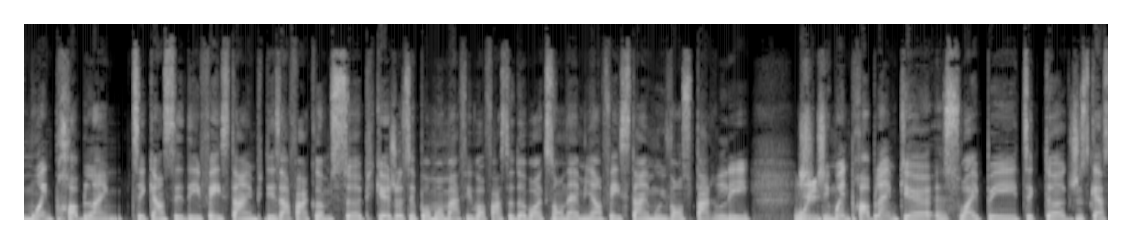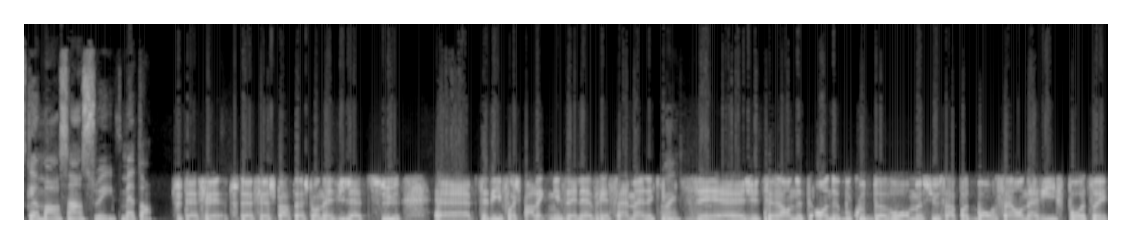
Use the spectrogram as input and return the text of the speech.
moins de problèmes. Tu sais quand c'est des FaceTime puis des affaires comme ça puis que je sais pas moi ma fille va faire ses devoirs avec son ami en FaceTime où ils vont se parler. Oui. J'ai moins de problèmes que euh, swiper TikTok jusqu'à ce que mort s'en suive, mettons. Tout à fait, tout à fait. Je partage ton avis là-dessus. Euh, tu sais, des fois, je parlais avec mes élèves récemment là, qui Ouais. me disaient, euh, j'ai, tu sais, on a, on a beaucoup de devoirs, monsieur, ça n'a pas de bon sens, on n'arrive pas, tu sais.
